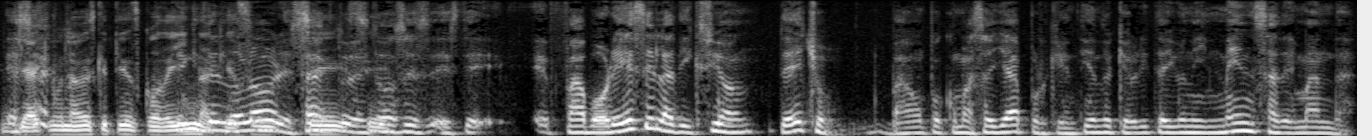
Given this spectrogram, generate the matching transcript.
Ya que una vez que tienes codeína. El dolor, exacto. Entonces, este, eh, favorece la adicción. De hecho, va un poco más allá porque entiendo que ahorita hay una inmensa demanda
